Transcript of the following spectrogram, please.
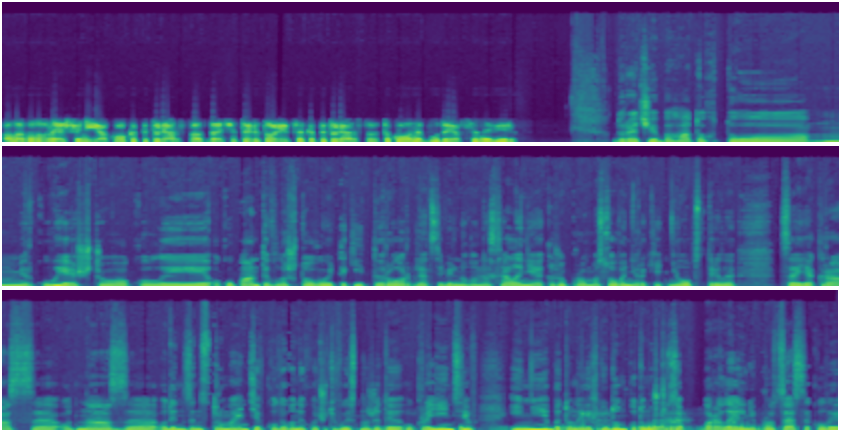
Але головне, що ніякого капітулянства, здача території це капітулянство, такого не буде. Я в це не вірю. До речі, багато хто міркує, що коли окупанти влаштовують такий терор для цивільного населення, я кажу про масовані ракетні обстріли, це якраз е, одна з один з інструментів, коли вони хочуть виснажити українців, і нібито на їхню думку, тому що це паралельні процеси, коли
